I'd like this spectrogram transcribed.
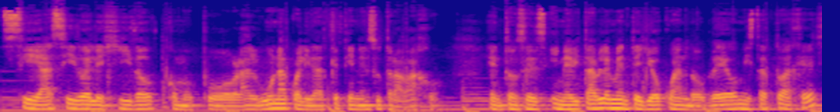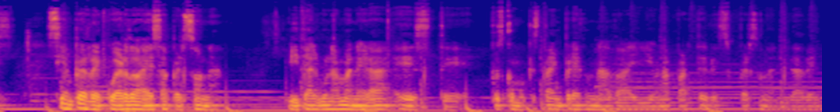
sí ha sido elegido como por alguna cualidad que tiene en su trabajo. Entonces, inevitablemente yo cuando veo mis tatuajes, siempre recuerdo a esa persona. y de alguna manera, este, pues como que está impregnado ahí una parte de su personalidad en,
